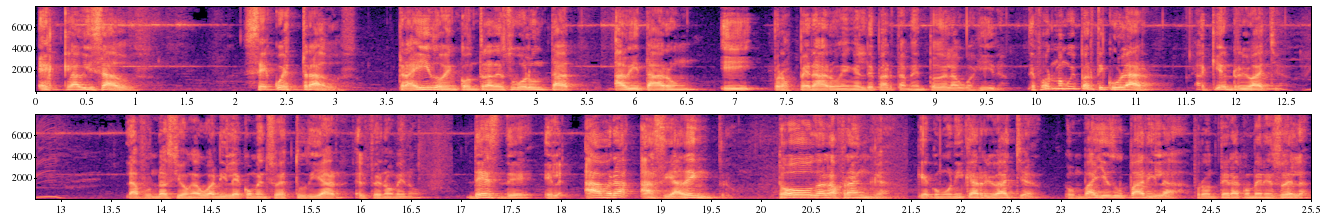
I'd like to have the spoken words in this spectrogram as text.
esclavizados, secuestrados, traídos en contra de su voluntad, habitaron y prosperaron en el departamento de La Guajira. de forma muy particular, aquí en Riohacha, la Fundación Aguanilé comenzó a estudiar el fenómeno desde el Abra hacia adentro. Toda la franja que comunica Riohacha con Valle Dupar y la frontera con Venezuela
